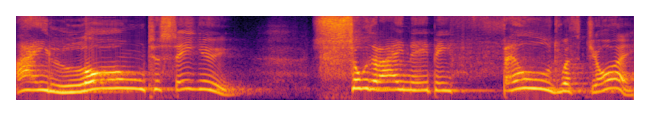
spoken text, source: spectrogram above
I long to see you so that I may be filled with joy.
